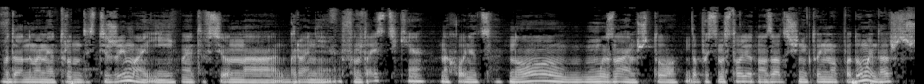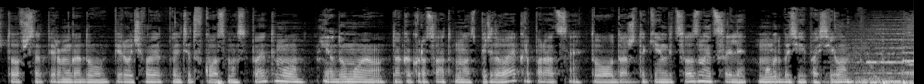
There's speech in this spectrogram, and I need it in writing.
в данный момент труднодостижимо, и это все на грани фантастики находится. Но мы знаем, что, допустим, сто лет назад еще никто не мог подумать, да, что в 61 году первый человек полетит в космос. Поэтому я думаю, так как Росатом у нас передовая корпорация, то даже такие амбициозные цели могут быть и по силам. oh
